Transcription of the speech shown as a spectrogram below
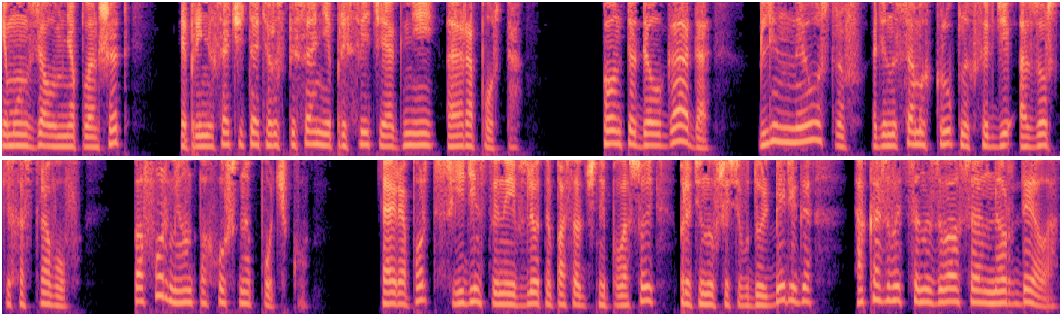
Имун взял у меня планшет и принялся читать расписание при свете огней аэропорта. Понте-Делгадо — Длинный остров — один из самых крупных среди Азорских островов. По форме он похож на почку. Аэропорт с единственной взлетно-посадочной полосой, протянувшейся вдоль берега, оказывается, назывался Нордела.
